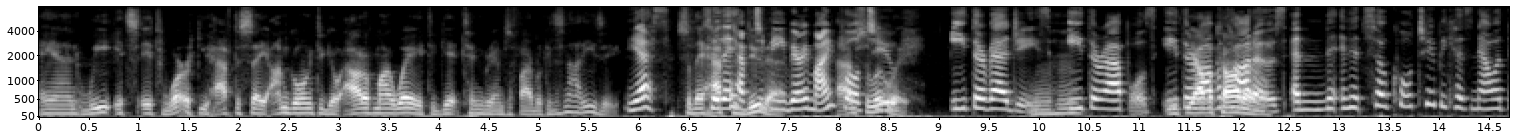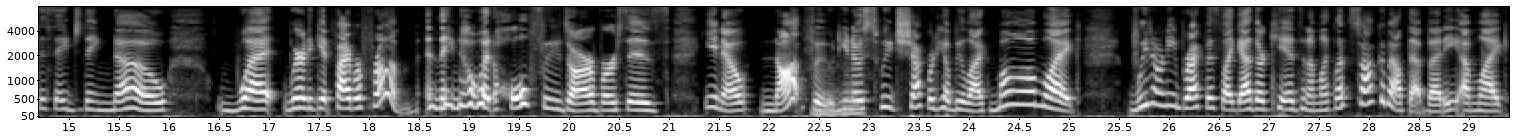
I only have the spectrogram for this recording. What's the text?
And we, it's, it's work. You have to say, I'm going to go out of my way to get 10 grams of fiber because it's not easy. Yes. So they so have they to have to be very mindful Absolutely. To eat their veggies, eat their apples, eat, Eat their the avocado. avocados, and and it's so cool too because now at this age they know what where to get fiber from. And they know what whole foods are versus you know not food. You know Mm-hmm. sweet shepherd he'll be like mom like we don't eat breakfast like other kids. And i'm like let's talk about that buddy. I'm like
